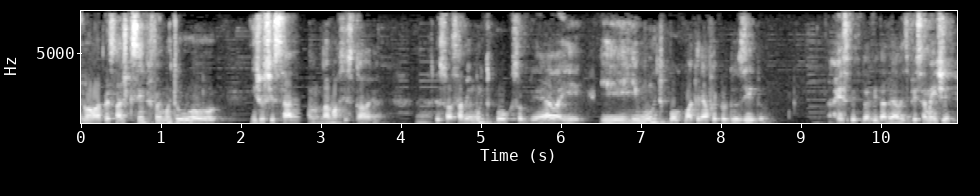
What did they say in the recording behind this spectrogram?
ela é uma personagem que sempre foi muito injustiçada na nossa história. né? As pessoas sabem muito pouco sobre ela e, e, e muito pouco material foi produzido a respeito da vida dela, especialmente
